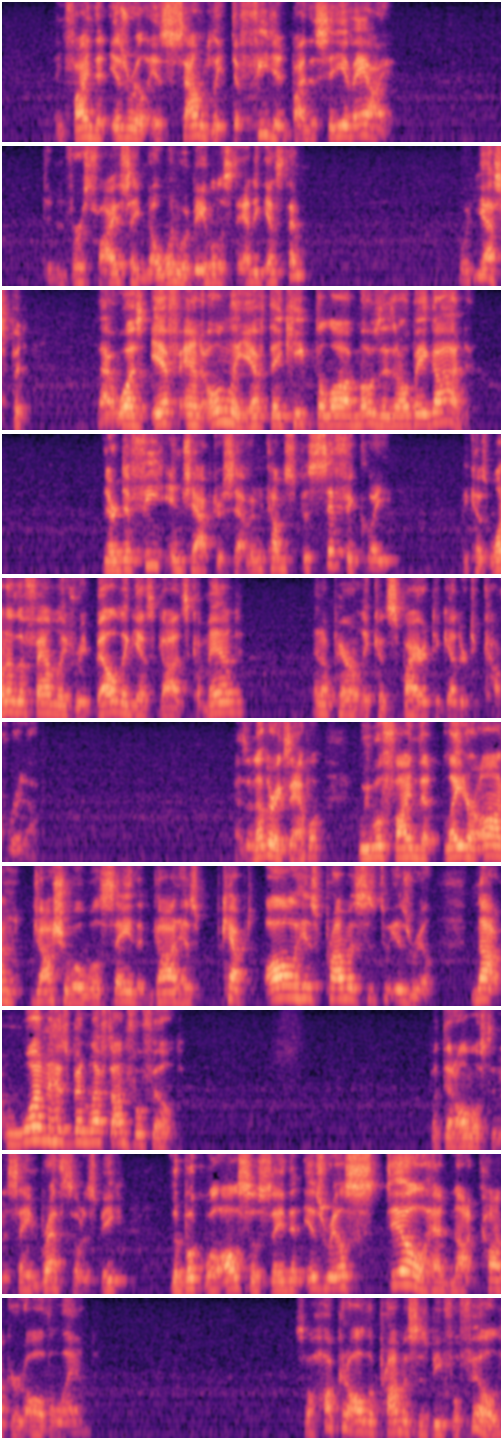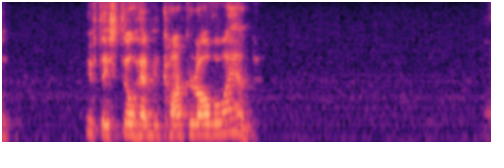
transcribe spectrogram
and find that Israel is soundly defeated by the city of Ai. Didn't verse 5 say no one would be able to stand against them? Well, yes, but that was if and only if they keep the law of Moses and obey God. Their defeat in chapter 7 comes specifically because one of the families rebelled against God's command and apparently conspired together to cover it up. As another example, we will find that later on, Joshua will say that God has kept all his promises to Israel. Not one has been left unfulfilled. But then, almost in the same breath, so to speak, the book will also say that Israel still had not conquered all the land. So, how could all the promises be fulfilled if they still hadn't conquered all the land?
